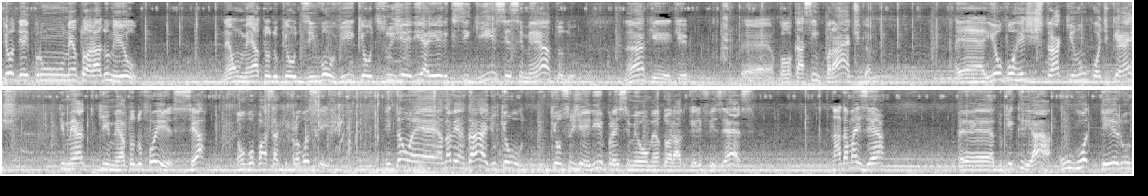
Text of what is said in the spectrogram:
que eu dei para um mentorado meu. Né, um método que eu desenvolvi, que eu sugeri a ele que seguisse esse método, né, que, que é, colocasse em prática. É, e eu vou registrar aqui num podcast que método, que método foi esse, certo? Então vou passar aqui para vocês. Então, é, na verdade, o que eu, o que eu sugeri para esse meu mentorado que ele fizesse, nada mais é, é do que criar um roteiro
